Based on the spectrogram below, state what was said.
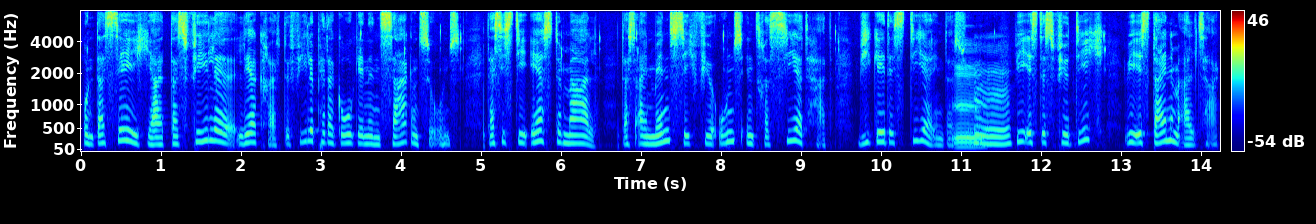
Und das sehe ich ja, dass viele Lehrkräfte, viele Pädagoginnen sagen zu uns, das ist die erste Mal, dass ein Mensch sich für uns interessiert hat. Wie geht es dir in der Schule? Mhm. Wie ist es für dich? Wie ist deinem Alltag?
